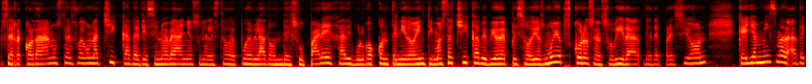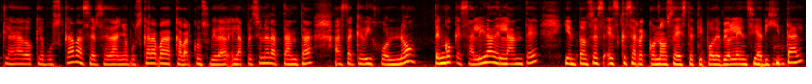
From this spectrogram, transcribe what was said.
se recordarán ustedes fue una chica de 19 años en el estado de Puebla donde su pareja divulgó contenido íntimo. Esta chica vivió episodios muy oscuros en su vida de depresión, que ella misma ha declarado que buscaba hacerse daño, buscaba acabar con su vida. La presión era tanta hasta que dijo no, tengo que salir adelante y entonces es que se reconoce este tipo de violencia digital.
